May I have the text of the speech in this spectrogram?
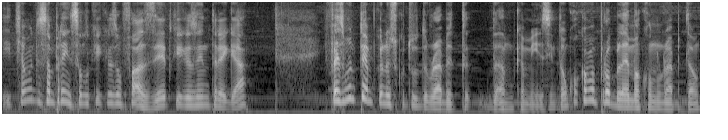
e tinha muita apreensão do que, que, eles vão fazer, do que, que eles vão entregar. Faz muito tempo que eu não escuto do Rabbit Dumb Camise. Então qual é o meu problema com o Rabbit Dumb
